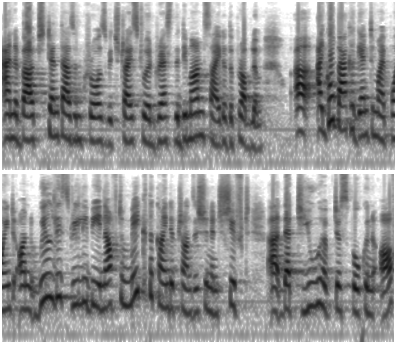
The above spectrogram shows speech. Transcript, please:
and about 10,000 crores, which tries to address the demand side of the problem. Uh, I go back again to my point on will this really be enough to make the kind of transition and shift uh, that you have just spoken of?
